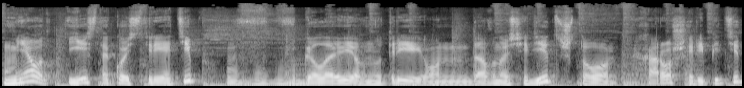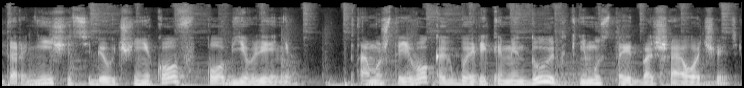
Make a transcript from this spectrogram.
У меня вот есть такой стереотип в, в голове, внутри он давно сидит, что хороший репетитор не ищет себе учеников по объявлению потому что его как бы рекомендуют, к нему стоит большая очередь.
